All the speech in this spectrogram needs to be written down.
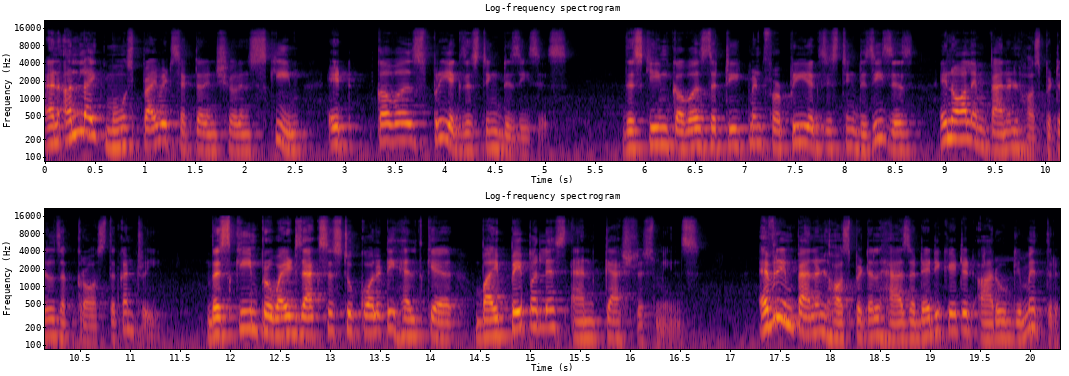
And unlike most private sector insurance scheme, it covers pre-existing diseases. This scheme covers the treatment for pre-existing diseases in all impaneled hospitals across the country. The scheme provides access to quality healthcare by paperless and cashless means. Every impaneled hospital has a dedicated Arogya Mitra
